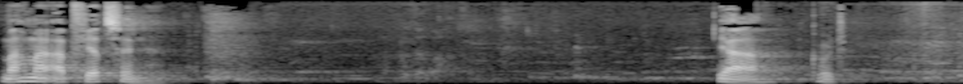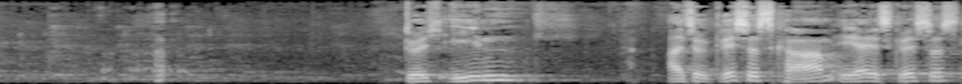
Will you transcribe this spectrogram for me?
Mach mal ab 14. Ja, gut. Durch ihn also Christus kam, er ist Christus,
